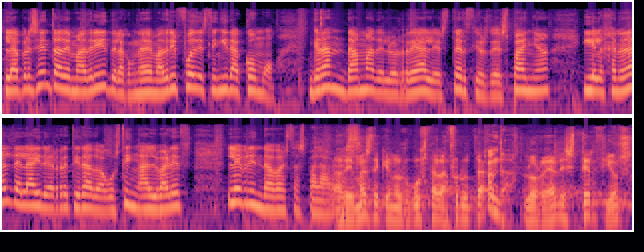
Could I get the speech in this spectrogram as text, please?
La presidenta de Madrid, de la Comunidad de Madrid, fue distinguida como gran dama de los reales tercios de España y el general del aire retirado, Agustín Álvarez, le brindaba estas palabras. Además de que nos gusta la fruta, los reales tercios,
